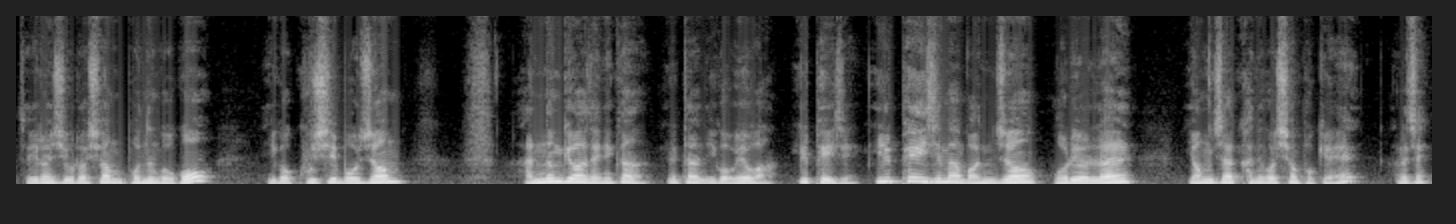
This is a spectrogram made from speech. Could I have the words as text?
자, 이런 식으로 시험 보는 거고 이거 95점 안 넘겨야 되니까 일단 이거 외워. 1페이지. 1페이지만 먼저 월요일 날 영작하는 거 시험 볼게. 알았지?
